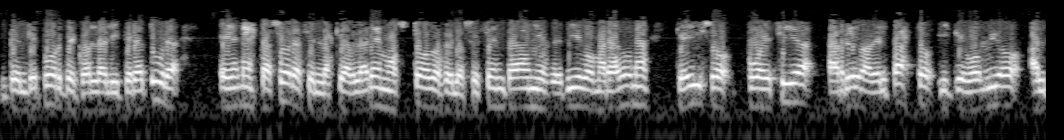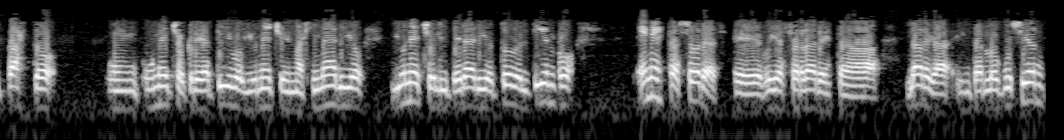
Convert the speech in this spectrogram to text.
del deporte con la literatura, en estas horas en las que hablaremos todos de los 60 años de Diego Maradona, que hizo poesía arriba del pasto y que volvió al pasto un, hecho creativo y un hecho imaginario y un hecho literario todo el tiempo. En estas horas eh, voy a cerrar esta larga interlocución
